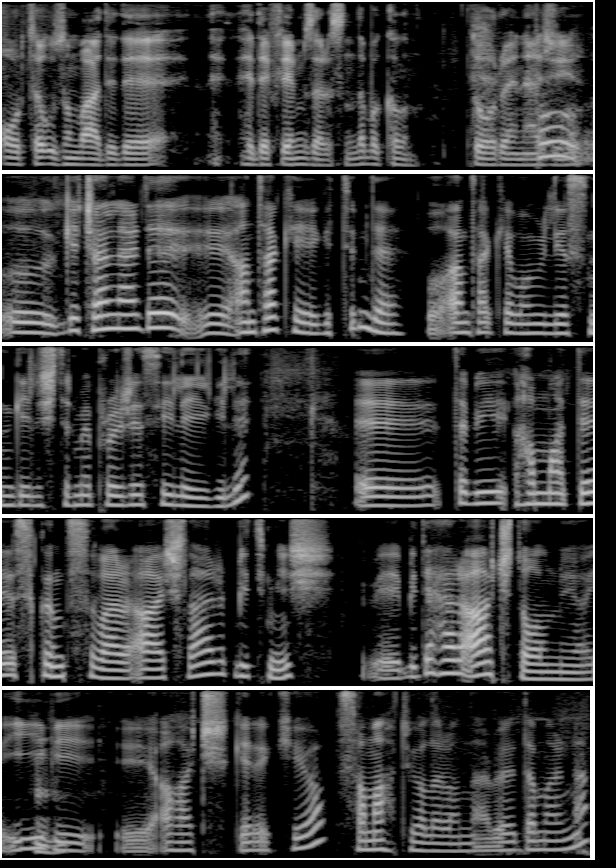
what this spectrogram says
Orta uzun vadede hedeflerimiz arasında bakalım. Doğru enerjiyi. Bu e, geçenlerde e, Antakya'ya gittim de bu Antakya mobilyasını geliştirme projesiyle ilgili. E, tabii ham madde sıkıntısı var. Ağaçlar bitmiş. E, bir de her ağaç da olmuyor. İyi Hı hı. bir e, ağaç gerekiyor. Samah diyorlar onlar böyle damarına.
